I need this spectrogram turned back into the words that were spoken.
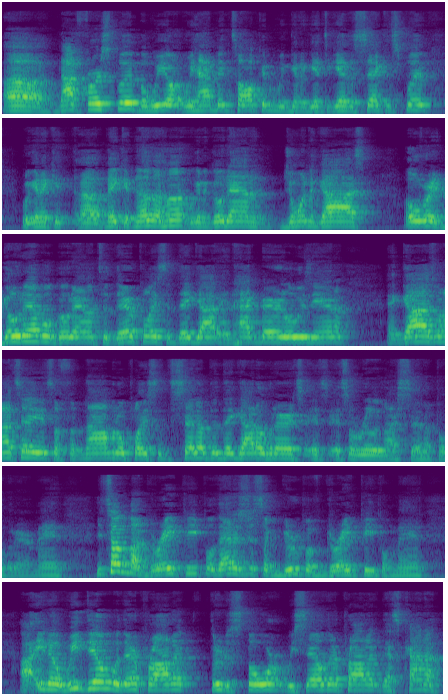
Uh, not first split, but we are we have been talking. We're gonna get together second split. We're gonna uh, make another hunt. We're gonna go down and join the guys over at Go Devil. Go down to their place that they got in Hackberry, Louisiana and guys, when I tell you it's a phenomenal place, and setup that they got over there, it's it's it's a really nice setup over there, man. You talk about great people. That is just a group of great people, man. Uh, you know, we deal with their product through the store. We sell their product. That's kind of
